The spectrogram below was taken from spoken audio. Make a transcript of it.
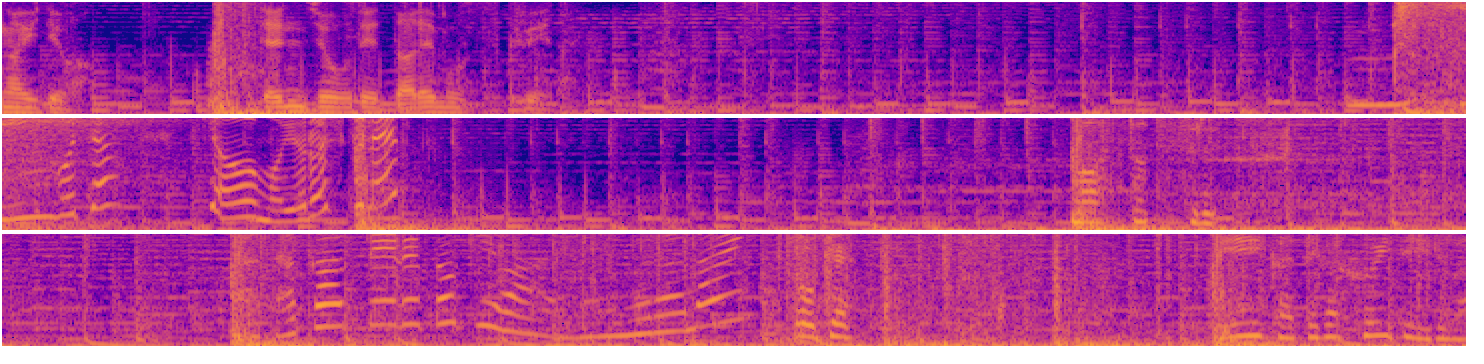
外では戦場で誰も救えない。リンゴちゃん今日もよろしくね。抹殺する。戦っている時は眠らない。オッケーいい風が吹いているわ。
